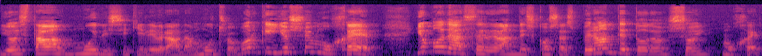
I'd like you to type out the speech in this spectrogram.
Yo estaba muy desequilibrada, mucho, porque yo soy mujer. Yo puedo hacer grandes cosas, pero ante todo soy mujer.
